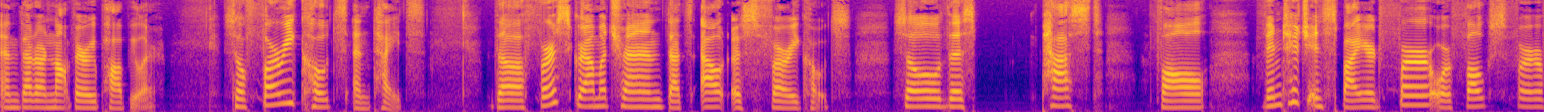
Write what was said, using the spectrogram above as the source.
and that are not very popular. So, furry coats and tights. The first grandma trend that's out is furry coats. So, this past fall, vintage inspired fur or faux fur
